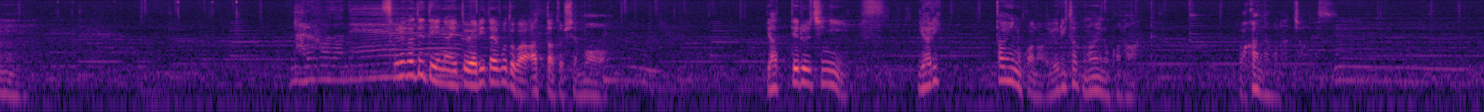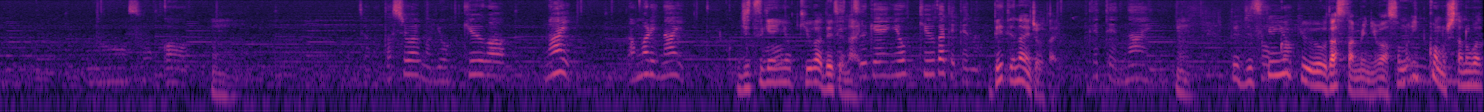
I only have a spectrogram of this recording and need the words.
うん、なるほどね。それが出ていないとやりたいことがあったとしてうも、ん。やってるうちにやりたいのかな？やりたくないのかな？って分かんなくなっちゃうんです、うん。ああそうか。うん、じゃあ私は今欲求がない。あまりない実現欲求が出てない。実現欲求が出てない。出てない状態、出てない。うん、で実現欲求を出すためにはその1個の下のが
